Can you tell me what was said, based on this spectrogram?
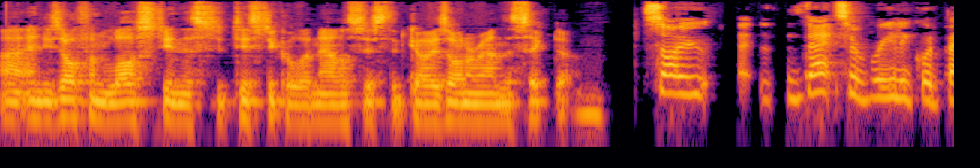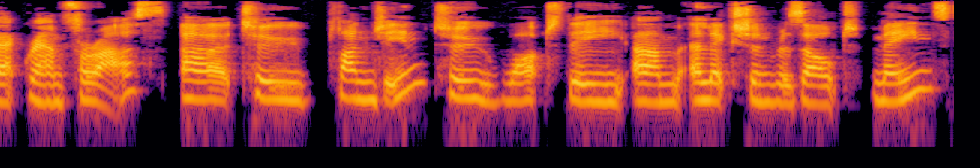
uh, and is often lost in the statistical analysis that goes on around the sector. So uh, that's a really good background for us uh, to plunge into what the um, election result means.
